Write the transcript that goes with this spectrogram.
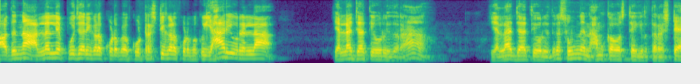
ಅದನ್ನು ಅಲ್ಲಲ್ಲೇ ಪೂಜಾರಿಗಳಿಗೆ ಕೊಡಬೇಕು ಟ್ರಸ್ಟಿಗಳಿಗೆ ಕೊಡಬೇಕು. ಯಾರು ಇವರೆಲ್ಲ? ಎಲ್ಲ ಜಾತಿಯವರು ಇದ್ದಾರಾ? ಎಲ್ಲ ಜಾತಿಯವರು ಇದ್ದರೆ ಸುಮ್ಮನೆ ನಾಮಕ ಅಷ್ಟೇ.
